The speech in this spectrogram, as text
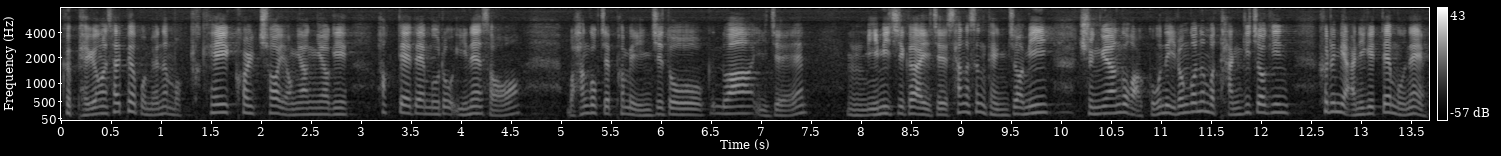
그 배경을 살펴보면은 뭐 K컬처 영향력이 확대됨으로 인해서 뭐 한국 제품의 인지도와 이제 음, 이미지가 이제 상승된 점이 중요한 것 같고 근데 이런 거는 뭐 단기적인 흐름이 아니기 때문에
